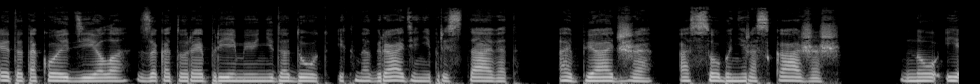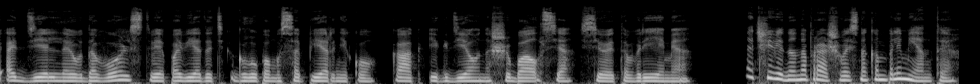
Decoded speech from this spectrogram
это такое дело, за которое премию не дадут и к награде не приставят. Опять же, особо не расскажешь. Ну и отдельное удовольствие поведать глупому сопернику, как и где он ошибался все это время. Очевидно, напрашиваясь на комплименты.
